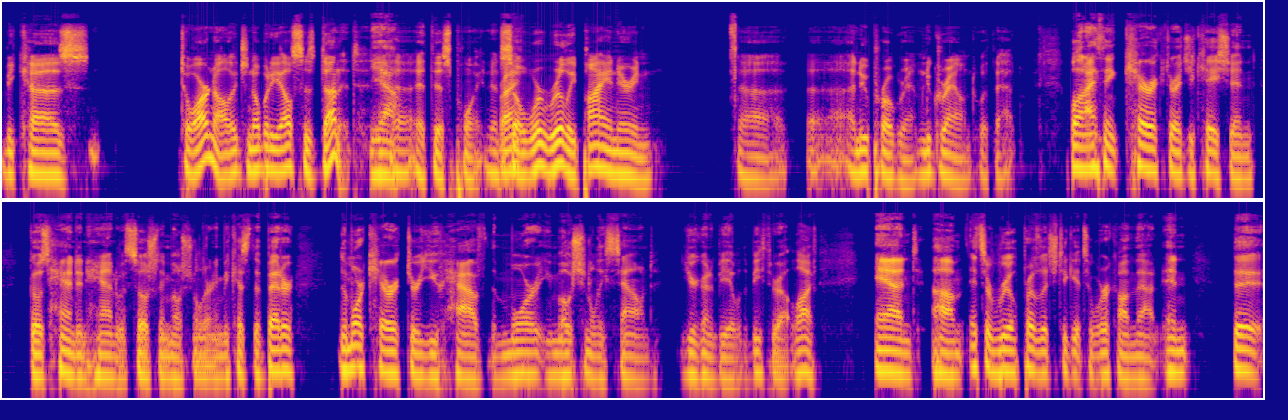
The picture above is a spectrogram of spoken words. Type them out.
because to our knowledge, nobody else has done it Yeah. uh, at this point. And Right. so we're really pioneering uh, a new program, new ground with that. Well, and I think character education goes hand in hand with social emotional learning because the better, the more character you have, the more emotionally sound you're going to be able to be throughout life. And um, it's a real privilege to get to work on that. And the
